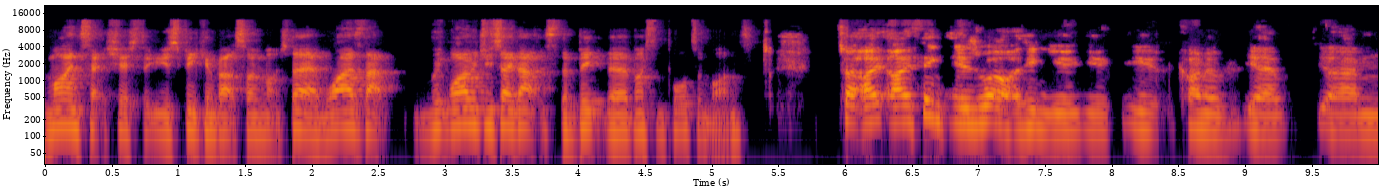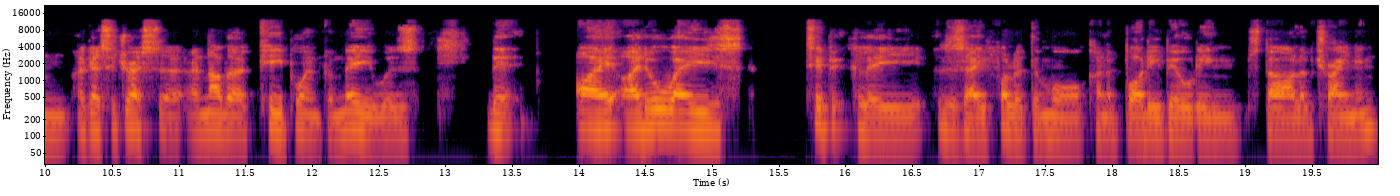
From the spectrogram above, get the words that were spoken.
mindset shifts that you're speaking about so much there? Why is that? Why would you say that's the big, the most important ones? So I, I think as well. I think you you you kind of yeah. Um, I guess address uh, another key point for me was that I I'd always typically, as I say, followed the more kind of bodybuilding style of training,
